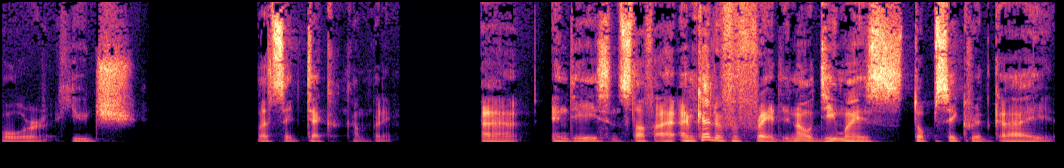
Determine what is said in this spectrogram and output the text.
for huge, let's say, tech company. Uh, NDAs and stuff. I, I'm kind of afraid, you know, Dima is top secret guy,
